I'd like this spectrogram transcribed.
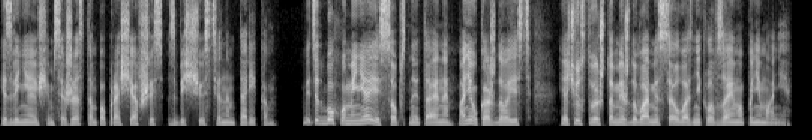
извиняющимся жестом попрощавшись с бесчувственным Тариком. «Видит Бог, у меня есть собственные тайны. Они у каждого есть. Я чувствую, что между вами, Сэл, возникло взаимопонимание.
